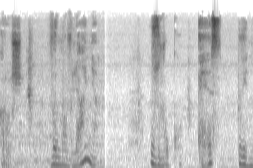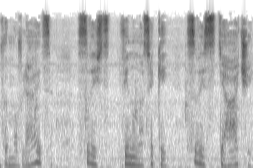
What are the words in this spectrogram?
хороші, вимовляння звуку С він вимовляється свист. Він у нас який? Свистячий,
